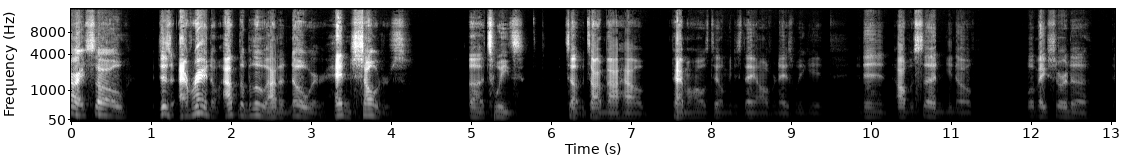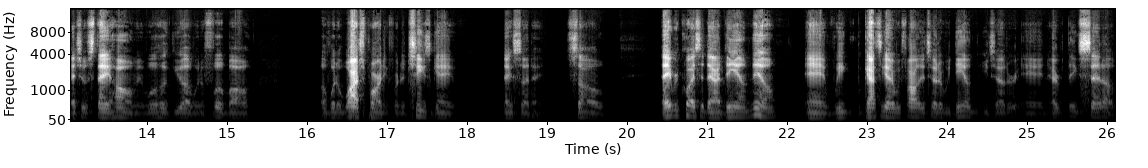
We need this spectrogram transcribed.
All right, so just at random, out the blue, out of nowhere, head and shoulders uh, tweets talk, talking about how Pat Mahomes telling me to stay home for next weekend, and then all of a sudden, you know, we'll make sure to that you'll stay home, and we'll hook you up with a football, uh, with a watch party for the Chiefs game next Sunday. So they requested that I DM them, and we got together, we followed each other, we DM'd each other, and everything's set up.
